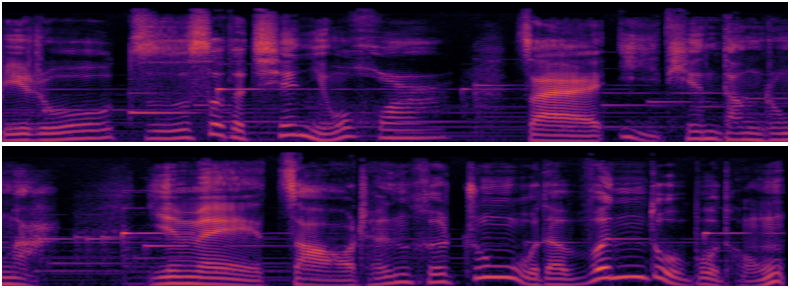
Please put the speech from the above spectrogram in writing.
比如紫色的牵牛花，在一天当中啊，因为早晨和中午的温度不同，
